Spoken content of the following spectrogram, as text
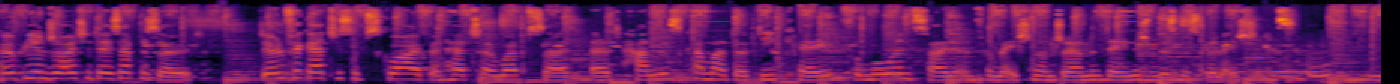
Hope you enjoyed today's episode. Don't forget to subscribe and head to our website at handelskammer.dk for more insider information on German Danish business relations.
